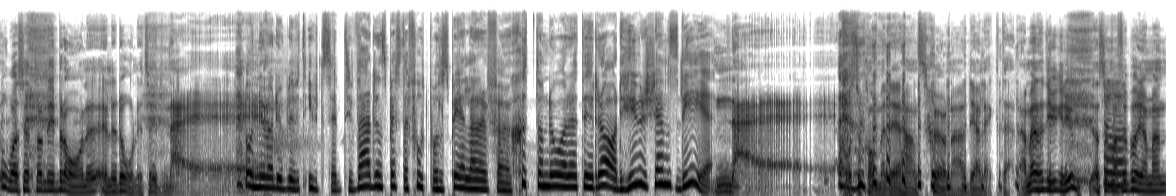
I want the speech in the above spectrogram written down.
oavsett om det är bra eller, eller dåligt så är det nej. Och nu har du blivit utsedd till världens bästa fotbollsspelare för 17 året i rad. Hur känns det? Nej. Och så kommer det hans sköna dialekt där. Ja, men det är ju grymt. Alltså, Ja. Varför börjar man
